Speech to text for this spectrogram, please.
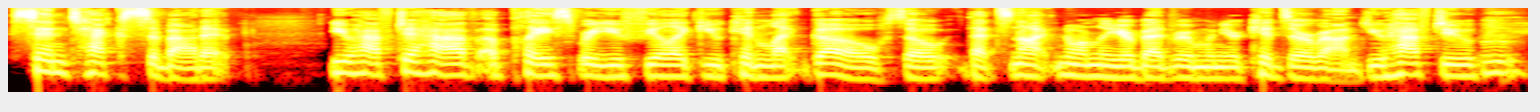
send texts about it. You have to have a place where you feel like you can let go. So that's not normally your bedroom when your kids are around. You have to mm.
